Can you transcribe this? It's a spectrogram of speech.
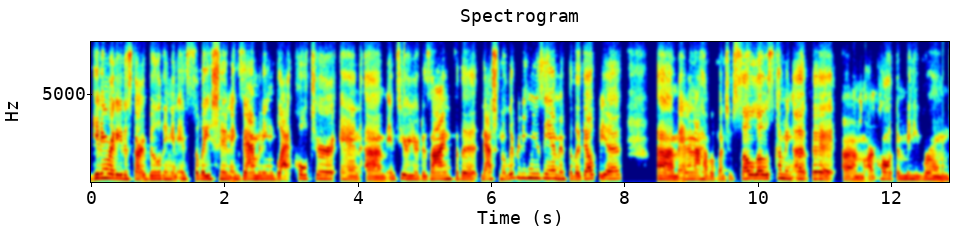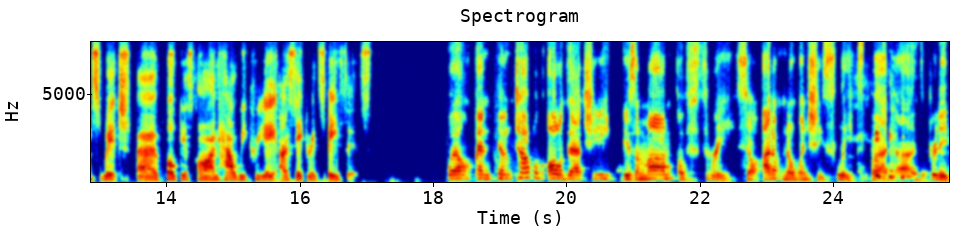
getting ready to start building an installation examining black culture and um, interior design for the national liberty museum in philadelphia um, and then I have a bunch of solos coming up that um, are called the mini rooms, which uh, focus on how we create our sacred spaces. Well, and on top of all of that, she is a mom of three. So I don't know when she sleeps, but uh, it's pretty,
